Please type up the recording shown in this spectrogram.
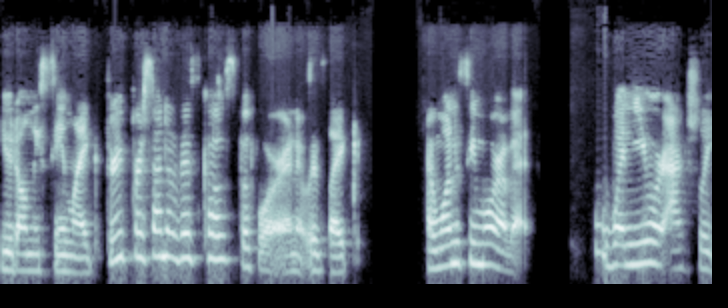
you'd only seen like three percent of this coast before, and it was like, I want to see more of it. When you were actually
